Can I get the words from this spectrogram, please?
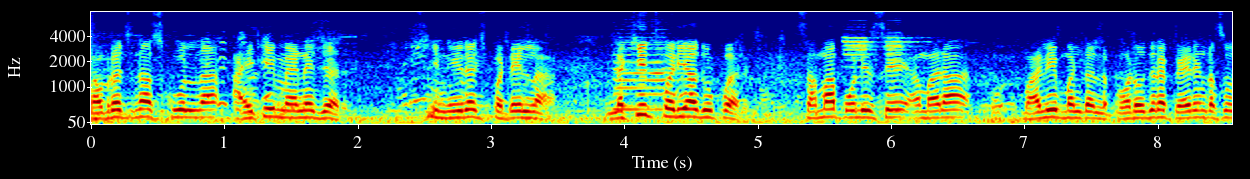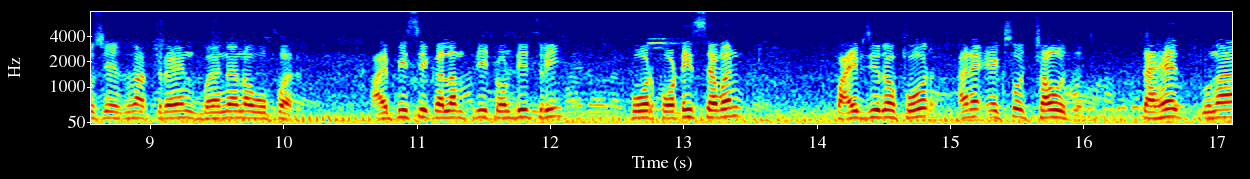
નવરચના સ્કૂલના આઈટી મેનેજર શ્રી નીરજ પટેલના લખિત ફરિયાદ ઉપર સમા પોલીસે અમારા વાલી મંડળ વડોદરા પેરેન્ટ એસોસિએશનના ત્રણ બહેનો ઉપર આઈપીસી કલમ three twenty three four forty seven five zero four અને એકસો ચૌદ તહેત ગુના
